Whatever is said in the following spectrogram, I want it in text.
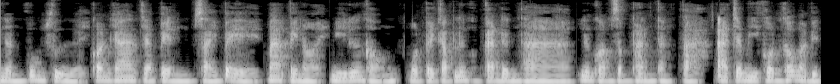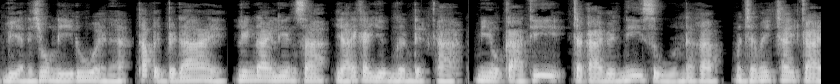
เงินฟุ่มเฟือยค่อนข้างจะเป็นสายเปยมากไปหน่อย มีเรื่องของหมดไปกับเรื่องของการเดินทาง เรื่องความสัมพันธ์ต่างๆ อาจจะมีคนเข้ามาเบียดเบียนในช่วงนี้ด้วยนะ ถ้าเป็นไปได้เลี่ยงได้เลี่ยงซะ อย่าให้ใครยืมเงินเด็ดขาด มีโอกาสที่จะกลายเป็นหนี้ศูนย์นะครับ มันจะไม่ใช่กลาย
